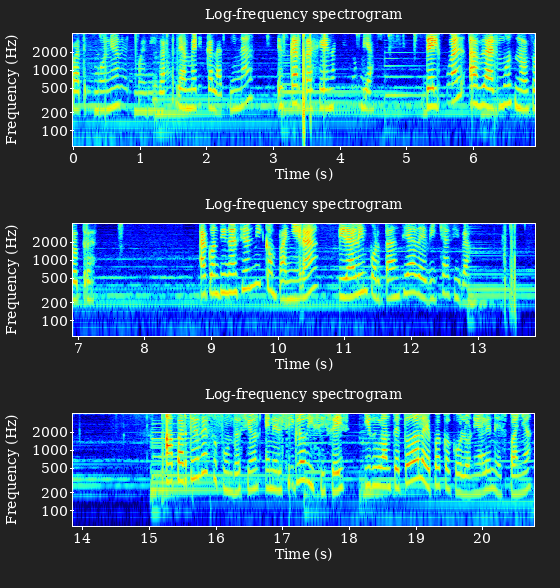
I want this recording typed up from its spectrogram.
Patrimonio de la Humanidad de América Latina es Cartagena, Colombia, del cual hablaremos nosotras. A continuación mi compañera dirá la importancia de dicha ciudad. A partir de su fundación en el siglo XVI y durante toda la época colonial en España,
